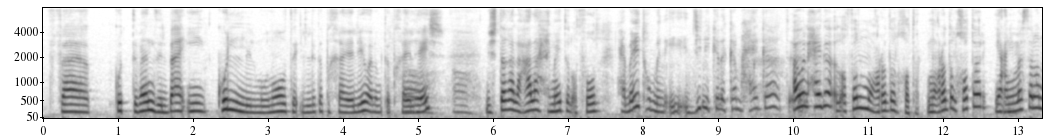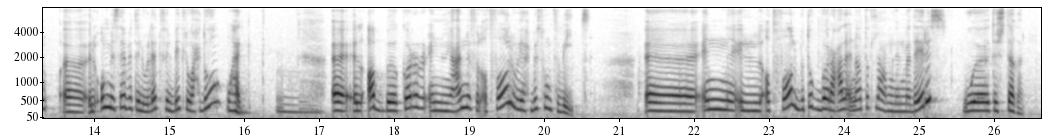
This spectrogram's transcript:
فكنت بنزل بقى إيه كل المناطق اللي تتخيليها ولا ما تتخيلهاش. آه نشتغل على حماية الأطفال. حمايتهم من إيه؟ اديني كده كام حاجة ت- أول حاجة الأطفال معرضة للخطر. معرضة للخطر يعني مثلا آه الأم سابت الولاد في البيت لوحدهم وهجت. مم. آه الأب قرر إنه يعنف الأطفال ويحبسهم في بيت. آه إن الأطفال بتجبر على إنها تطلع من المدارس وتشتغل. آه،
